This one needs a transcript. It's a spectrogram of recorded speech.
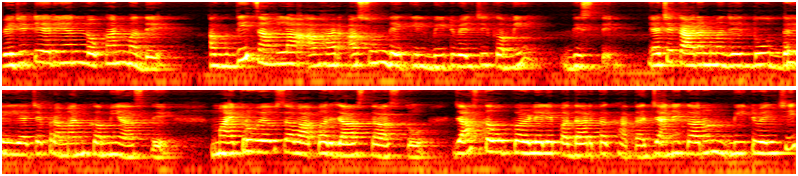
व्हेजिटेरियन लोकांमध्ये अगदी चांगला आहार असून देखील बी ट्वेलची कमी दिसते. याचे कारण म्हणजे दूध दही याचे प्रमाण कमी असते. मायक्रोवेव्हचा वापर जास्त असतो. जास्त उकळलेले पदार्थ खातात ज्याने कारण बी ट्वेलची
